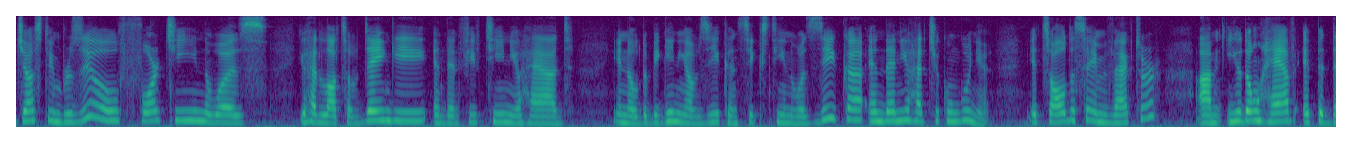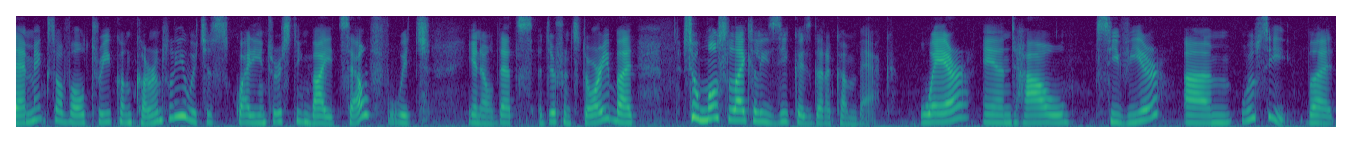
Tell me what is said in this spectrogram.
just in Brazil, 14 was you had lots of dengue, and then 15 you had you know, the beginning of Zika and 16 was Zika, and then you had chikungunya. It's all the same vector. Um, you don't have epidemics of all three concurrently, which is quite interesting by itself, which, you know, that's a different story. But so most likely Zika is going to come back. Where and how severe, um, we'll see. But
